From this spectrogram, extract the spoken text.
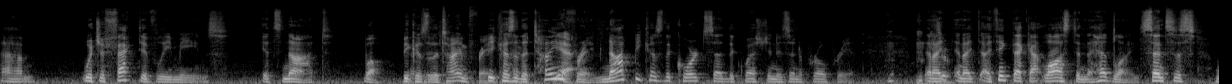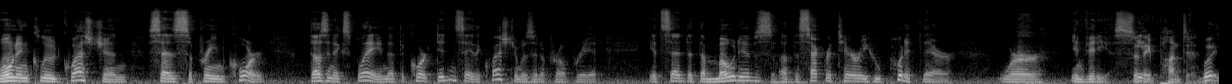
um, which effectively means it's not. Well, Because of the time frame. Because of the time Yeah. frame, not because the court said the question is inappropriate. And I and I, I think that got lost in the headline. Census won't include question, says Supreme Court. Doesn't explain that the court didn't say the question was inappropriate. It said that the motives of the secretary who put it there were invidious. So they punted, What-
